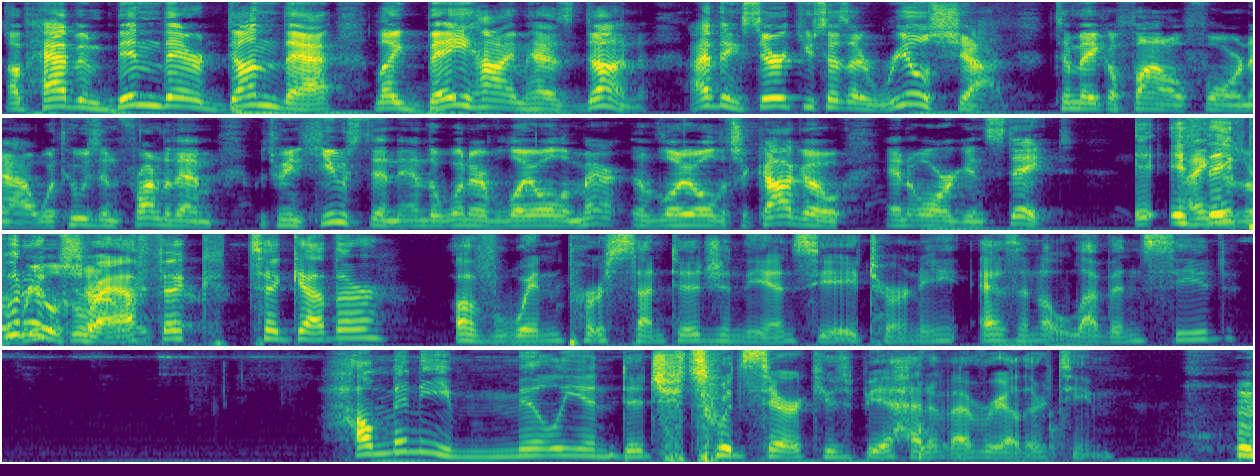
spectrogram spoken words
of having been there, done that, like Boeheim has done. I think Syracuse has a real shot to make a Final Four now with who's in front of them between Houston and the winner of Loyola, Mar- of Loyola Chicago and Oregon State. if they there's a put a, real shot right graphic together of win percentage in the NCAA tourney as an 11 seed, how many million digits would Syracuse be ahead of every other team?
